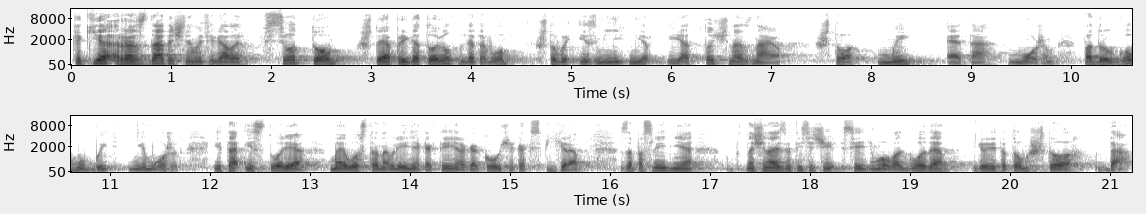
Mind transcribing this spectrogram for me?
какие раздаточные материалы. Все то, что я приготовил для того, чтобы изменить мир. И я точно знаю, что мы это можем. По-другому быть не может. И та история моего становления как тренера, как коуча, как спикера за последние, начиная с 2007 года, говорит о том, что да,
